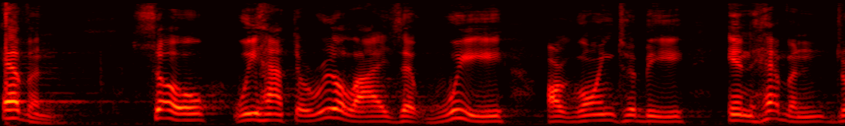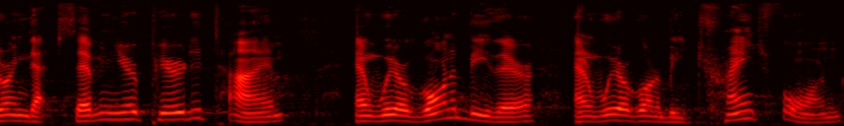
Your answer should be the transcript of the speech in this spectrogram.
heaven. So we have to realize that we are going to be in heaven during that seven year period of time, and we are going to be there, and we are going to be transformed.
